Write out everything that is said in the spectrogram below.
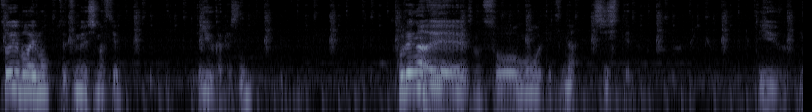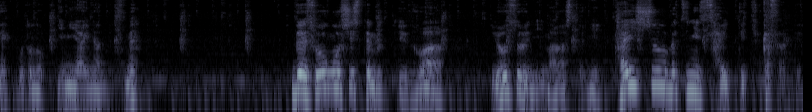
そういう場合も説明しますよ。っていう形ね。これが、えー、その総合的なシステムっていうね、ことの意味合いなんですね。で、総合システムっていうのは、要するに今話したように対象別に最適化されてる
